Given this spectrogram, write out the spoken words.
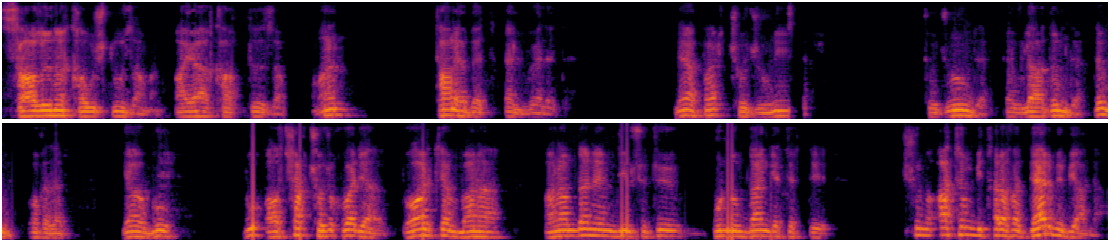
sağlığına kavuştuğu zaman, ayağa kalktığı zaman talebet el velede. Ne yapar? Çocuğunu ister. Çocuğum der, evladım der, değil mi? O kadar. Ya bu bu alçak çocuk var ya doğarken bana anamdan emdiğim sütü burnumdan getirtti şunu atın bir tarafa der mi bir ana?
